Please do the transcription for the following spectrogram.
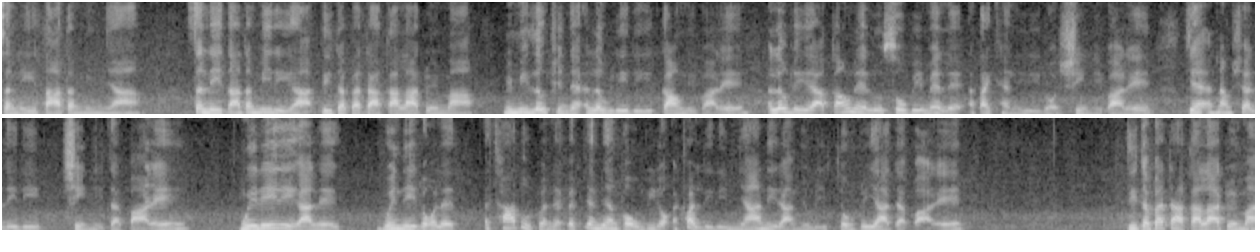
စနေသားသမီးများစနေသားသမီးတွေကဒီတပတ်တာကာလအတွင်းမှာမိမိလှုပ်ချင်တဲ့အလုပ်လေးတွေကောင်းနေပါတယ်အလုပ်တွေကကောင်းတယ်လို့ဆိုပေမဲ့လည်းအတိုက်ခံလေးတွေတော့ရှိနေပါတယ်ရန်အနှောက်အယှက်လေးတွေရှိနေတတ်ပါတယ်ငွေလေးတွေကလည်း ဝင်နေတော့လဲအခြားသူအတွက်လည်းပဲပြန်ပြန်ကုန်ပြီးတော့အထွက်လေးတွေများနေတာမျိုးတွေကြုံတွေ့ရတတ်ပါတယ်ဒီတပတ်တာကာလအတွင်းမှာ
